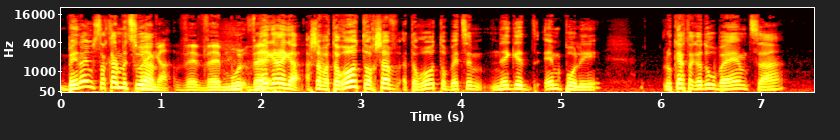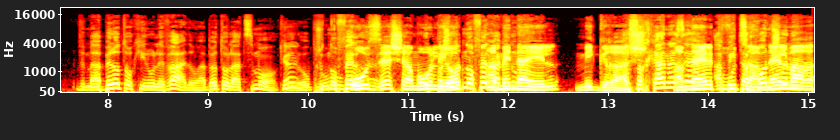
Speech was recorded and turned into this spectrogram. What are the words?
בעיניי הוא שחקן מצוין. רגע, ו- רגע, רגע, עכשיו אתה רואה אותו עכשיו, אתה רואה אותו בעצם נגד אמפולי, לוקח את הכדור באמצע, ומאבד אותו כאילו לבד, הוא מאבד אותו לעצמו. כן, כאילו, הוא פשוט הוא- נופל. הוא זה שאמור הוא להיות. המנהל מגרש, השחקן הזה, המנהל קבוצה, הביטחון המנהל שלו- מער...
